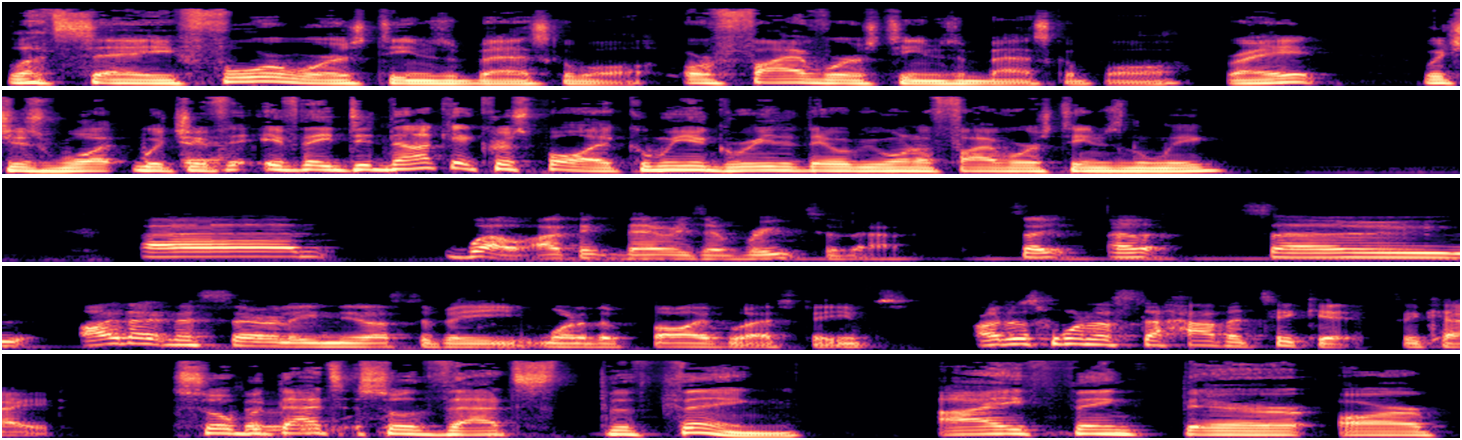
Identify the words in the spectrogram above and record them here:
let's say four worst teams in basketball or five worst teams in basketball right which is what which if if they did not get Chris Paul like, can we agree that they would be one of the five worst teams in the league Um, well, I think there is a route to that. So, uh, so I don't necessarily need us to be one of the five worst teams. I just want us to have a ticket to Cade. So, but that's so that's the thing. I think there are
